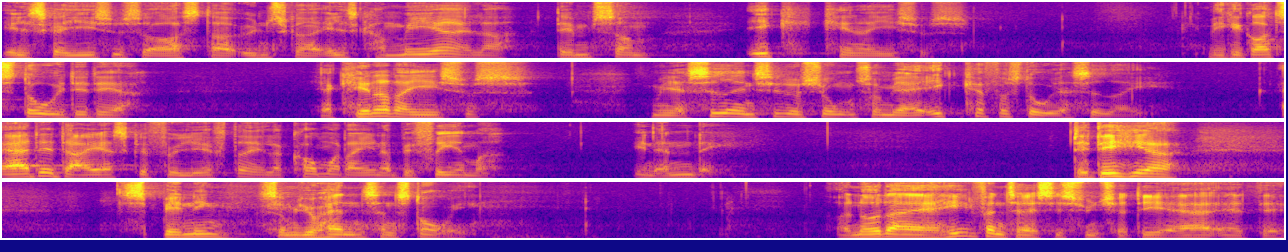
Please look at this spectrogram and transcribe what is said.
elsker Jesus, og os, der ønsker at elske ham mere, eller dem, som ikke kender Jesus. Vi kan godt stå i det der. Jeg kender dig, Jesus, men jeg sidder i en situation, som jeg ikke kan forstå, jeg sidder i. Er det dig, jeg skal følge efter, eller kommer der en og befrier mig en anden dag? Det er det her spænding, som Johannes han står i. Og noget, der er helt fantastisk, synes jeg, det er, at, øh,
